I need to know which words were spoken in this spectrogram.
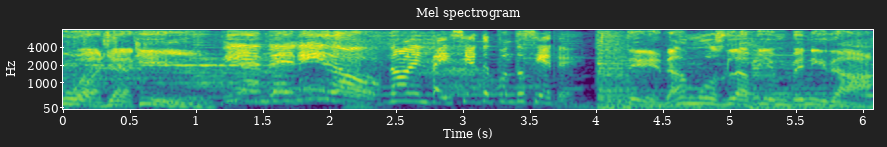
Guayaquil. Bienvenido. 97.7. Te damos la bienvenida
